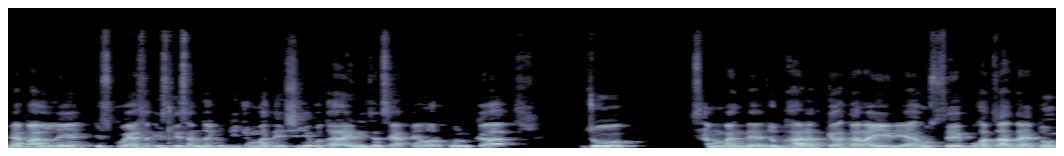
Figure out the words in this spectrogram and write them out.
नेपाल ने इसको ऐसा इसलिए समझा क्योंकि जो मधेशी है वो तराई रीजन से आते हैं और उनका जो संबंध है जो भारत का तराई एरिया है उससे बहुत ज़्यादा है। तो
